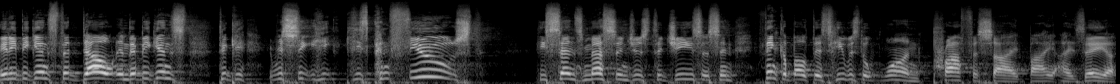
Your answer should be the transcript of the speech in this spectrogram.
and he begins to doubt and there begins to get, receive, he, he's confused. He sends messengers to Jesus. And think about this he was the one prophesied by Isaiah,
